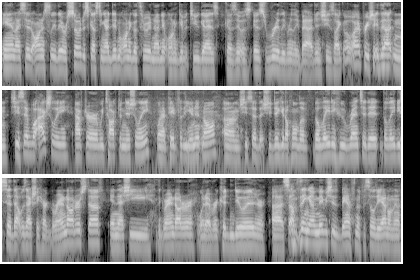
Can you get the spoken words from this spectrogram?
and i said honestly they were so disgusting i didn't want to go through it and i didn't want to give it to you guys because it was it's really really bad and she's like oh i appreciate that and she said well actually after we talked initially when i paid for the unit and all um, she said that she did get a hold of the lady who rented it the lady said that was actually her granddaughter's stuff and that she the granddaughter whatever couldn't do it or uh, something uh, maybe she was banned from the facility. I don't know.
